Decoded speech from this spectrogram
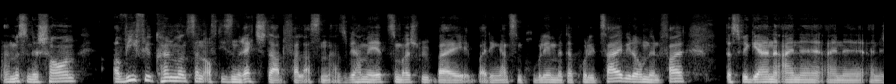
dann müssen wir schauen, auf wie viel können wir uns dann auf diesen Rechtsstaat verlassen? Also wir haben ja jetzt zum Beispiel bei, bei den ganzen Problemen mit der Polizei wiederum den Fall, dass wir gerne eine, eine, eine,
